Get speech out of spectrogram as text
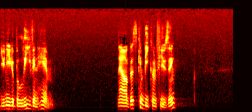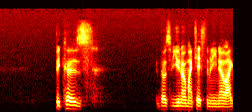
You need to believe in Him. Now, this can be confusing because those of you who know my testimony know I,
